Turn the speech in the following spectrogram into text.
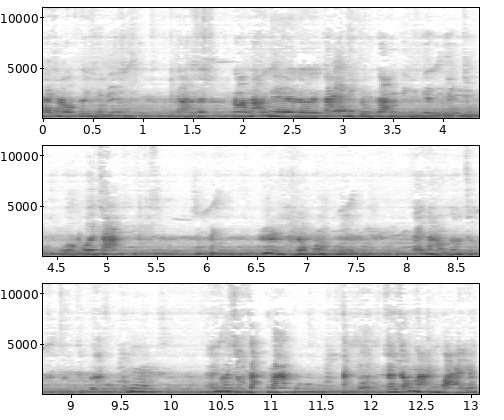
Sao sao cái gì? Nó nói nghe rồi các đi trung tâm thì nhìn nhìn, quên quên sao? Đúng không cái nào nó sự đúng không cái nó sự cặt mà. Sao chống nặng hoài vậy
